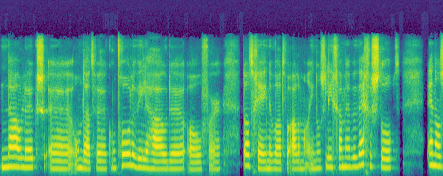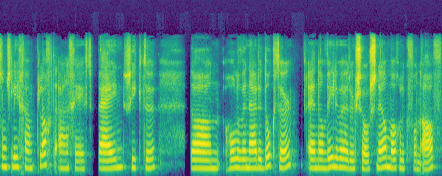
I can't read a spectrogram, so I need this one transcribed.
nauwelijks uh, omdat we controle willen houden over datgene wat we allemaal in ons lichaam hebben weggestopt. En als ons lichaam klachten aangeeft, pijn, ziekte, dan hollen we naar de dokter en dan willen we er zo snel mogelijk van af,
